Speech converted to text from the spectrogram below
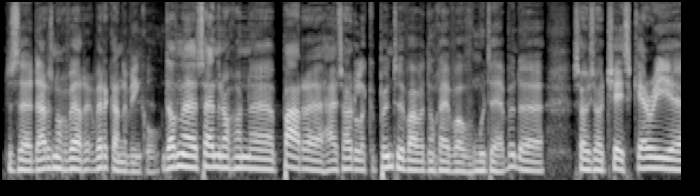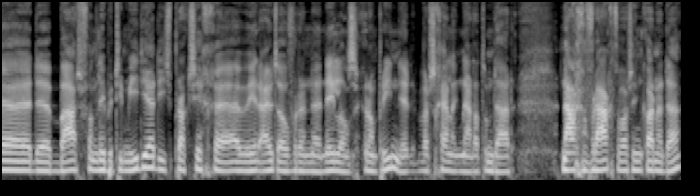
Dus uh, daar is nog wer werk aan de winkel. Dan uh, zijn er nog een paar huishoudelijke punten waar we het nog even over moeten hebben. De, sowieso Chase Carey, de baas van Liberty Media, die sprak zich weer uit over een Nederlandse Grand Prix. waarschijnlijk nadat hem daar nagevraagd was in Canada.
